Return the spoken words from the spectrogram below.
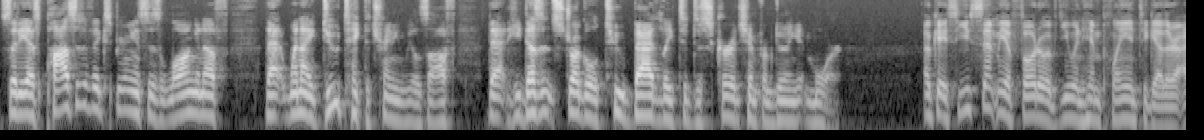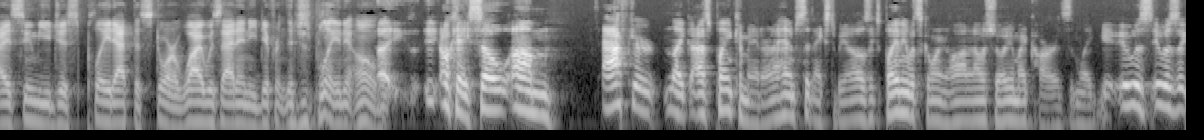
so that he has positive experiences long enough that when I do take the training wheels off, that he doesn't struggle too badly to discourage him from doing it more. Okay, so you sent me a photo of you and him playing together. I assume you just played at the store. Why was that any different than just playing at home? Uh, okay, so um, after like I was playing Commander and I had him sit next to me and I was explaining what's going on and I was showing him my cards and like it, it was it was a,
